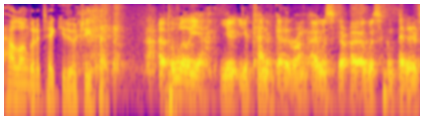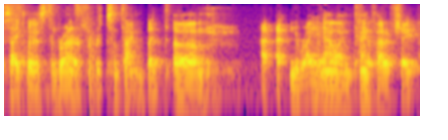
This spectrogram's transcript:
How long would it take you to achieve that? Uh, well, yeah, you, you kind of got it wrong. I was I was a competitive cyclist and runner for some time, but um, I, I, right now I'm kind of out of shape.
